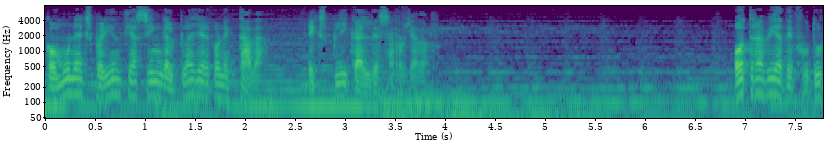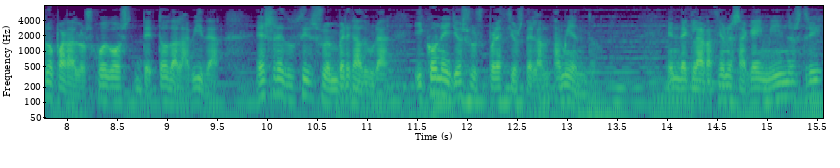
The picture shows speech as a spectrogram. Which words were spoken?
como una experiencia single player conectada, explica el desarrollador. Otra vía de futuro para los juegos de toda la vida es reducir su envergadura y con ello sus precios de lanzamiento. En declaraciones a Game Industry,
